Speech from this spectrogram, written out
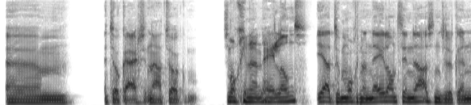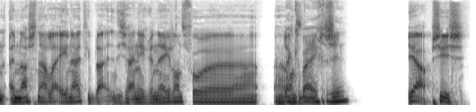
Ehm en toen ook eigenlijk, nou, toen ook, Mocht je naar Nederland? ja, toen mocht ik naar Nederland inderdaad. Dat is natuurlijk een, een nationale eenheid. Die, die zijn hier in Nederland voor... eh, Lekker bij je gezin? ja, precies.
